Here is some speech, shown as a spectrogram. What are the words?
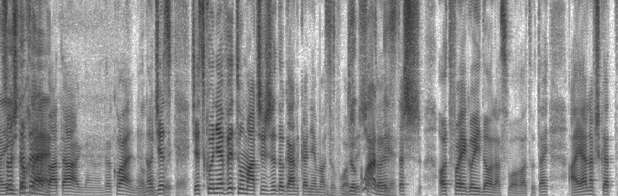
Na coś do chleba, tak, no, dokładnie. Nową No dziec, płytę. dziecku nie wytłumaczysz, że do garnka nie ma co włożyć. Dokładnie. To jest też od twojego idola słowa tutaj. A ja na przykład,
